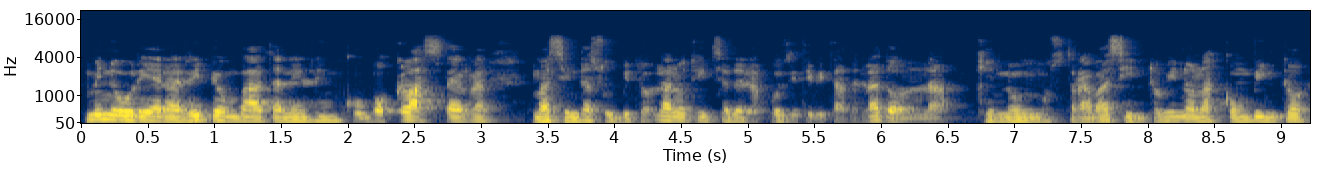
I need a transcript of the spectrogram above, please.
Minori era ripiombata nell'incubo cluster, ma sin da subito la notizia della positività della donna, che non mostrava sintomi, non ha convinto.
